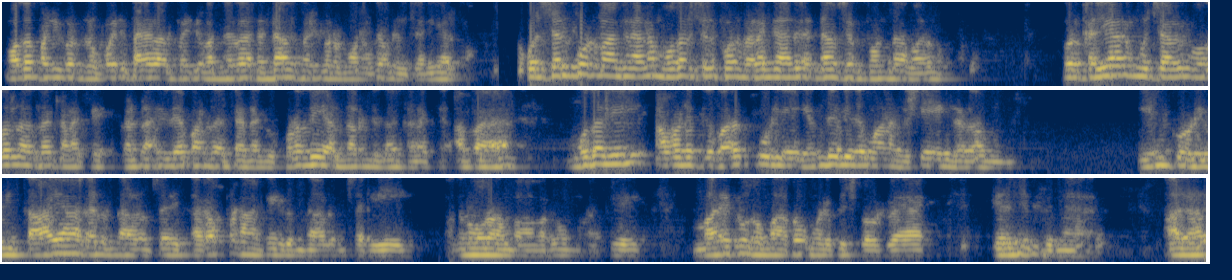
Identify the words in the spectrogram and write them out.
முதல் பள்ளிக்கூடத்துல போயிட்டு தகராறு போயிட்டு வந்தவன் ரெண்டாவது பள்ளிக்கூடம் போனது அவனுக்கு சரியா இருக்கும். ஒரு செல்போன் வாங்கினாலும் முதல் செல்போன் விளங்காது ரெண்டாவது செல்போன் தான் வரும். ஒரு கல்யாணம் முடிச்சாலும் முதல்ல அதுதான் கணக்கு. ரெண்டா இதே மாதிரிதான் கணக்கு. குழந்தையா இருந்தாலும் இதுதான் கணக்கு. அப்ப முதலில் அவனுக்கு வரக்கூடிய எந்த விதமான விஷயங்களும் என் குழந்தை தாயாக இருந்தாலும் சரி தகப்பனாக இருந்தாலும் சரி பதினோராம் பாவகம் உனக்கு மறைமுகமாக உங்களுக்கு சொல்ற தெரிஞ்சுக்கிடுங்க. அதனால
